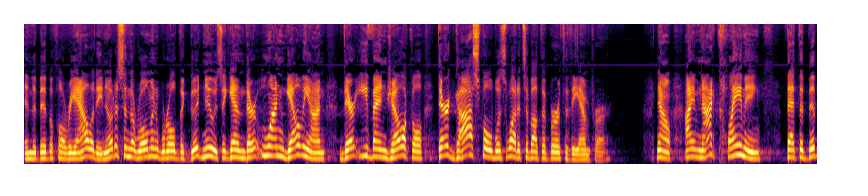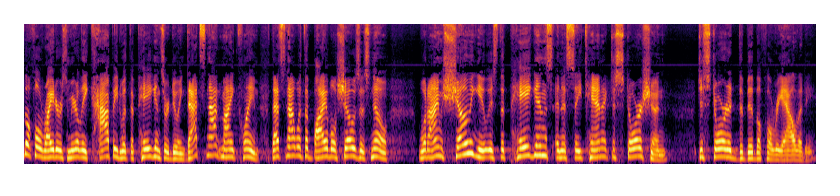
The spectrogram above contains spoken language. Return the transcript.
and the biblical reality. Notice in the Roman world, the good news, again, their euangelion, their evangelical, their gospel was what? It's about the birth of the emperor. Now, I'm not claiming that the biblical writers merely copied what the pagans are doing. That's not my claim. That's not what the Bible shows us. No, what I'm showing you is the pagans and a satanic distortion distorted the biblical reality.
